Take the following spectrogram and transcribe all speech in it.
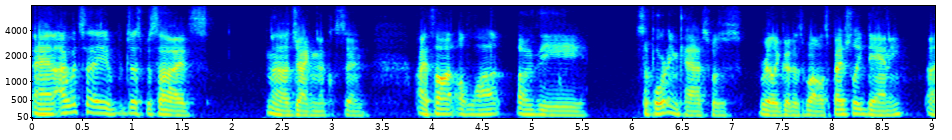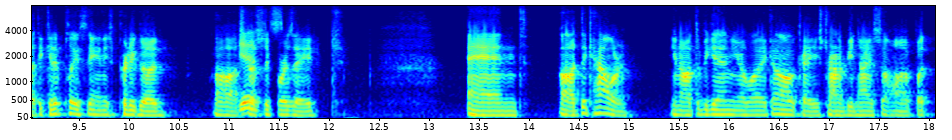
And I would say just besides uh, Jack Nicholson, I thought a lot of the supporting cast was really good as well, especially Danny. Uh, the kid plays Danny's pretty good, uh, especially Yes. for his age. And uh, Dick Hallorann, you know, at the beginning you're like, oh, okay, he's trying to be nice and all that, but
